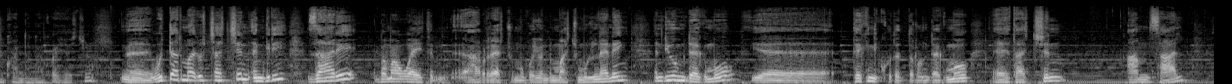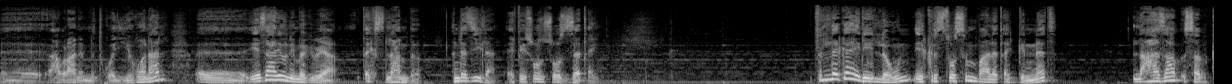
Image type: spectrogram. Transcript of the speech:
እንኳን ደህና ቆያችሁ። ውድ አድማጮቻችን እንግዲህ ዛሬ በማዋየትም አብሬያችሁ መቆየ ወንድማችሁ ሙሉነ ነኝ። እንዲሁም ደግሞ የቴክኒክ ቁጥጥሩን ደግሞ እህታችን አምሳል አብራን የምትቆይ ይሆናል። የዛሬውን የመግቢያ ጥቅስ ላንብብ። እንደዚህ ይላል ኤፌሶን 3 9 ፍለጋ የሌለውን የክርስቶስን ባለጠግነት ለአሕዛብ እሰብክ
